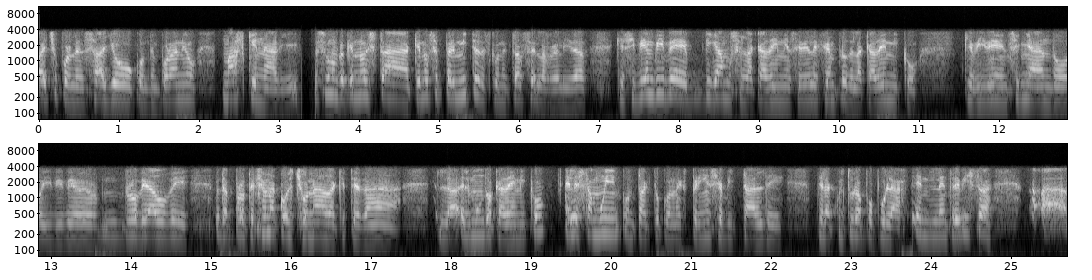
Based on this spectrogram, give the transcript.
ha hecho por el ensayo contemporáneo más que nadie. Es un hombre que no está, que no se permite desconectarse de la realidad, que si bien vive, digamos, en la academia, sería el ejemplo del académico que vive enseñando y vive rodeado de la protección acolchonada que te da el mundo académico. Él está muy en contacto con la experiencia vital de, de la cultura popular. En la entrevista ah,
